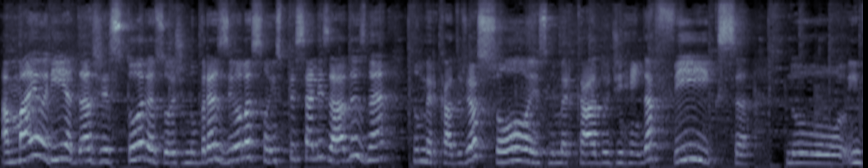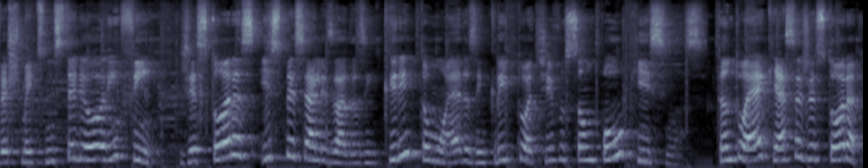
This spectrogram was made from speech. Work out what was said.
a maioria das gestoras hoje no Brasil elas são especializadas, né, no mercado de ações, no mercado de renda fixa, no investimentos no exterior, enfim, gestoras especializadas em criptomoedas, em criptoativos são pouquíssimas. Tanto é que essa gestora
